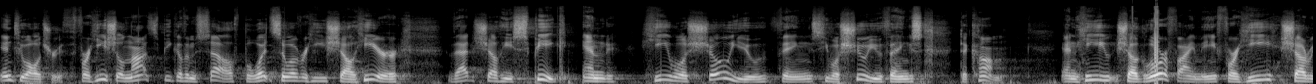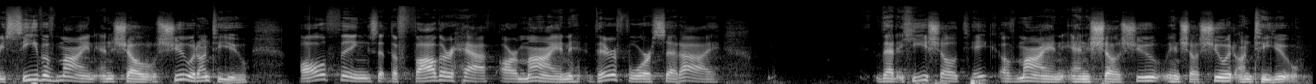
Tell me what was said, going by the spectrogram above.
into all truth. For he shall not speak of himself, but whatsoever he shall hear, that shall he speak, and he will show you things, he will shew you things to come. And he shall glorify me, for he shall receive of mine, and shall shew it unto you. All things that the Father hath are mine, therefore said I, that he shall take of mine and shall shew and shall shew it unto you.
